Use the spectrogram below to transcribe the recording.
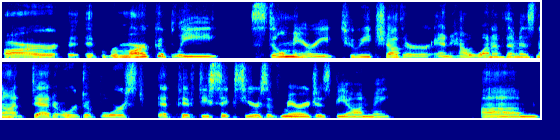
are eh, remarkably still married to each other, and how one of them is not dead or divorced at 56 years of marriage is beyond me. Um,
